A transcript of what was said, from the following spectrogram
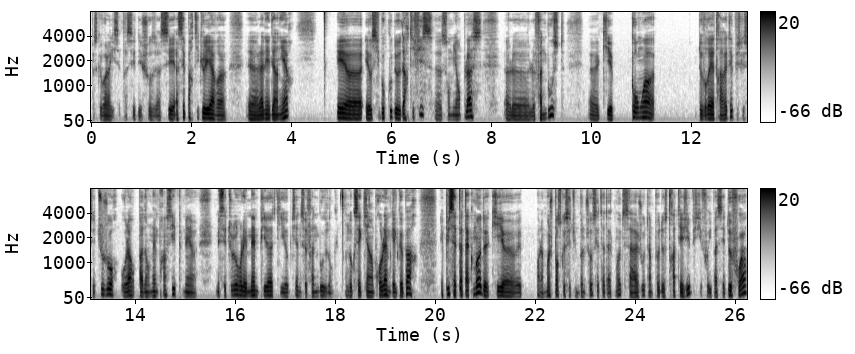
parce que voilà, il s'est passé des choses assez assez particulières l'année dernière. Et, euh, et aussi beaucoup d'artifices euh, sont mis en place. Euh, le, le, fan boost, qui est pour moi devrait être arrêté puisque c'est toujours, ou alors pas dans le même principe, mais mais c'est toujours les mêmes pilotes qui obtiennent ce fan boost, donc donc c'est qu'il y a un problème quelque part. Et puis cette attaque mode qui voilà, moi je pense que c'est une bonne chose cette attaque mode, ça ajoute un peu de stratégie puisqu'il faut y passer deux fois,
